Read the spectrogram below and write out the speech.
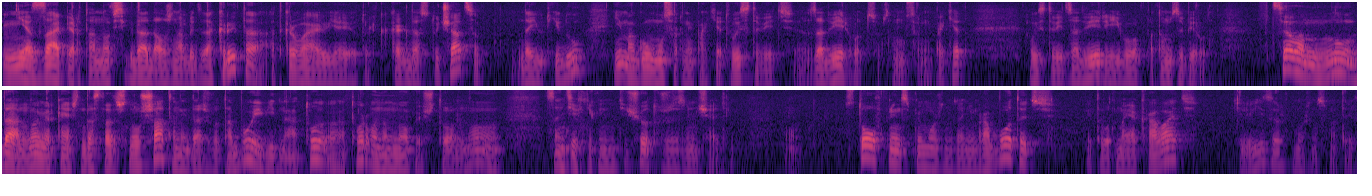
не заперта, но всегда должна быть закрыта. Открываю я ее только когда стучаться, дают еду, и могу мусорный пакет выставить за дверь, вот, собственно, мусорный пакет выставить за дверь, и его потом заберут. В целом, ну да, номер, конечно, достаточно ушатанный, даже вот обои видно, оторвано многое что, но сантехника не течет, уже замечательно. Вот. Стол, в принципе, можно за ним работать, это вот моя кровать, телевизор, можно смотреть,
